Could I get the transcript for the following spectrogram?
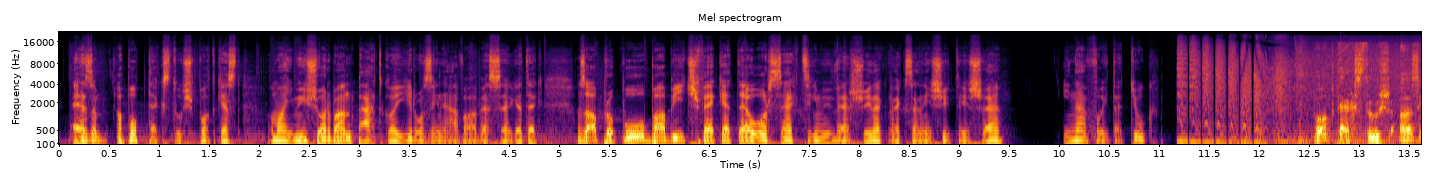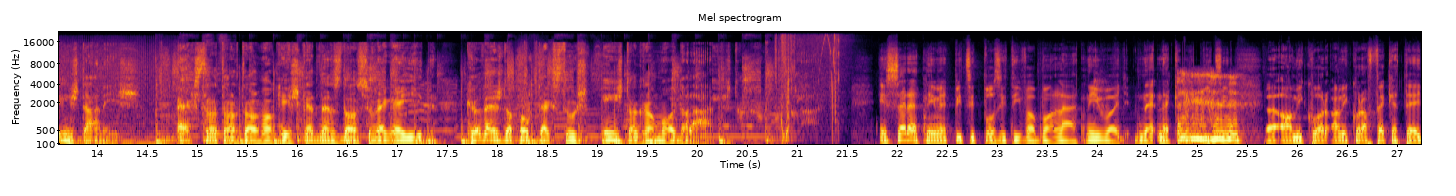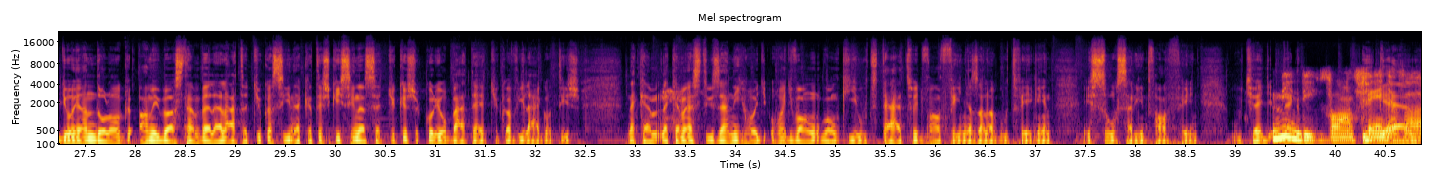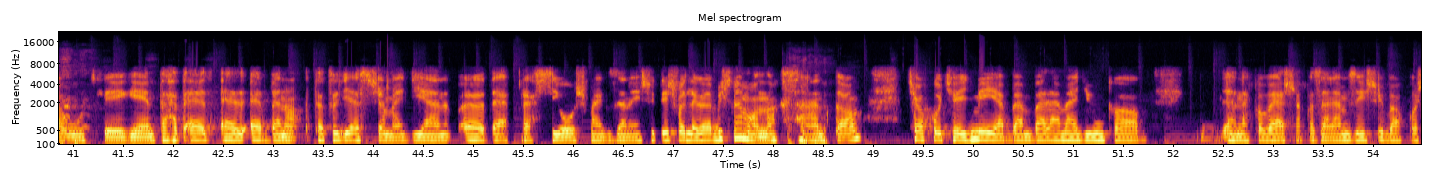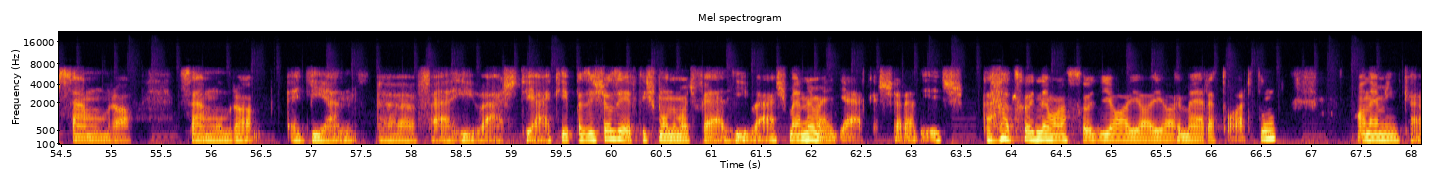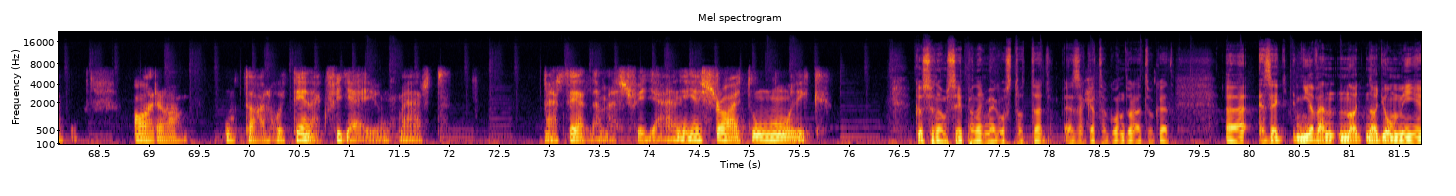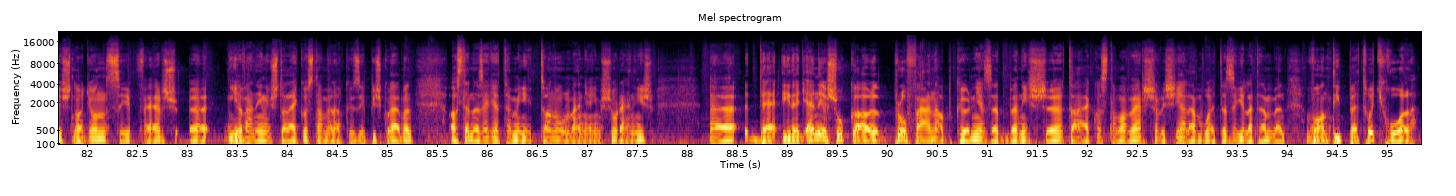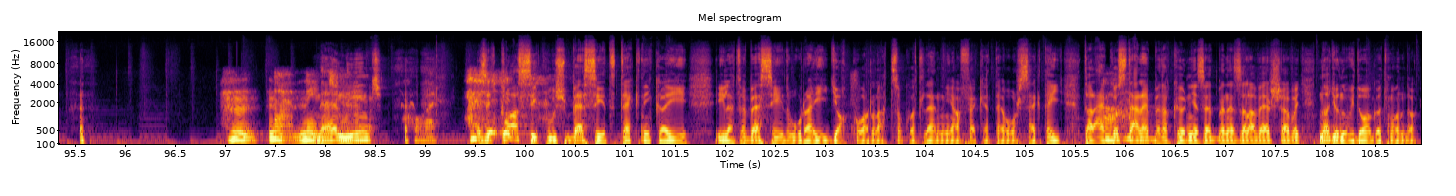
Ez a Poptextus Podcast. A mai műsorban Pátkai Rozinával beszélgetek. Az apropó Babics Fekete Ország című versének megszenésítése. Innen folytatjuk. Poptextus az Instán is. Extra tartalmak és kedvenc dalszövegeid. Kövesd a Poptextus Instagram oldalát. Én szeretném egy picit pozitívabban látni, vagy ne, nekem egy picit, amikor, amikor a fekete egy olyan dolog, amiben aztán beleláthatjuk a színeket, és kiszínezhetjük, és akkor jobbá tehetjük a világot is. Nekem, nekem ezt üzeni, hogy, hogy van, van kiút, tehát, hogy van fény az alagút végén, és szó szerint van fény. Úgyhogy Mindig ne... van fény Igen. az alagút végén, tehát ez, ez, ebben a, tehát hogy ez sem egy ilyen depressziós megzenésítés, vagy legalábbis nem annak szántam, csak hogyha egy mélyebben belemegyünk a ennek a versnek az elemzésébe, akkor számomra, számomra egy ilyen ö, felhívást jelképez, és azért is mondom, hogy felhívás, mert nem egy elkeseredés. Tehát, hogy nem az, hogy jaj, jaj, jaj, merre tartunk, hanem inkább arra utal, hogy tényleg figyeljünk, mert, mert érdemes figyelni, és rajtunk múlik Köszönöm szépen, hogy megosztottad ezeket a gondolatokat. Ez egy nyilván na- nagyon mély és nagyon szép vers. Nyilván én is találkoztam vele a középiskolában, aztán az egyetemi tanulmányaim során is. De én egy ennél sokkal profánabb környezetben is találkoztam a verssel, és jelen volt az életemben. Van tippet, hogy hol? Hm, nem, nincs. Nem, nincs? Hol? Ez egy klasszikus beszédtechnikai, illetve beszédórai gyakorlat szokott lenni a Fekete Ország. Te így találkoztál Aha. ebben a környezetben ezzel a verssel, vagy nagyon új dolgot mondok?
